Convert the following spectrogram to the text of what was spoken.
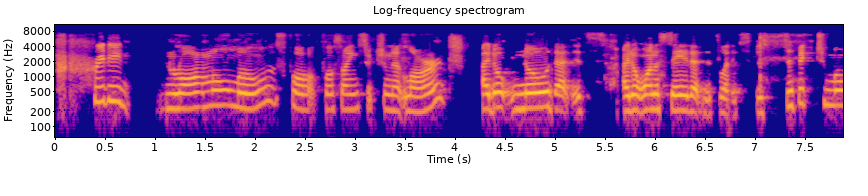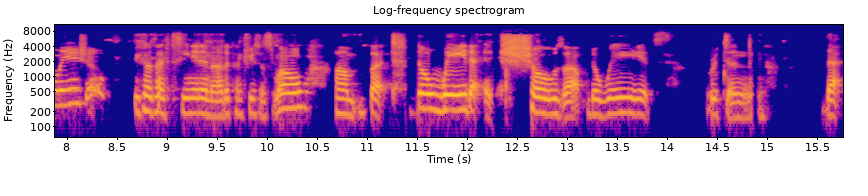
pretty normal moves for, for science fiction at large. I don't know that it's, I don't want to say that it's like specific to Malaysia because I've seen it in other countries as well. Um, but the way that it shows up, the way it's written, that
